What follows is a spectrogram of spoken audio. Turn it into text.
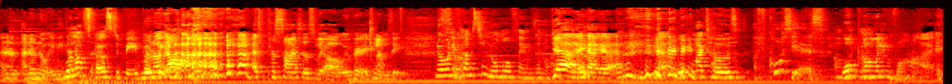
I don't I don't know any. We're not supposed to be, but We're not we are. as precise as we are. We're very clumsy. No, when it comes to normal things in life. Yeah, yeah, yeah. Yeah, walk my toes. Of course, yes. Oh walk normally. Why?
